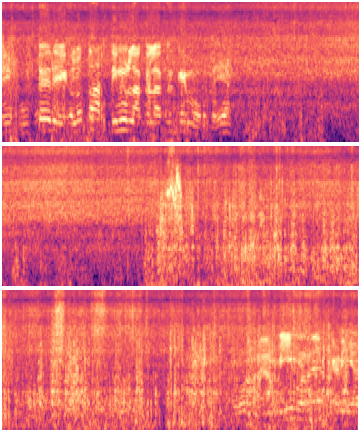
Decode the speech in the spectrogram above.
ਇਹ ਬੂਟੇ ਦੇਖ ਲਓ, ਧਰਤੀ ਨੂੰ ਲੱਗ ਲੱਗ ਕੇ ਮੁੜਦੇ ਆ ਹੁਣ ਆਇਆ ਮੀਂਹ ਮਣਾ ਜਾਂ ਕਣੀਆਂ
